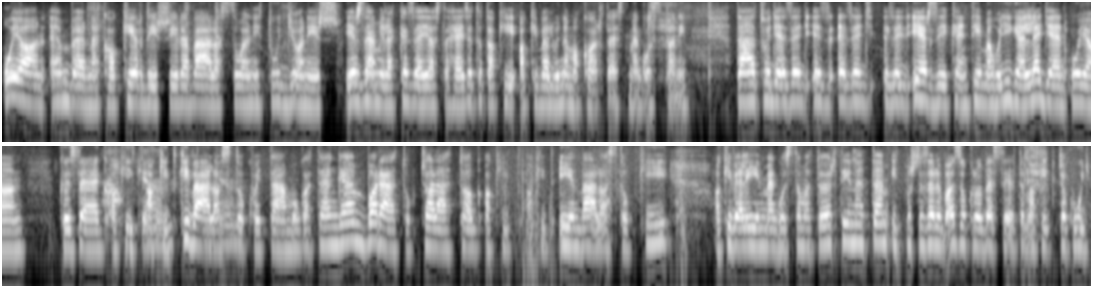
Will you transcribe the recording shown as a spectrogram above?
olyan embernek a kérdésére válaszolni tudjon, és érzelmileg kezelje azt a helyzetet, aki, akivel ő nem akarta ezt megosztani. Tehát, hogy ez egy, ez, ez, egy, ez egy érzékeny téma, hogy igen, legyen olyan közeg, akit, igen, akit kiválasztok, igen. hogy támogat engem, barátok, családtag, akit, akit én választok ki, akivel én megosztom a történetem. Itt most az előbb azokról beszéltem, akik csak úgy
